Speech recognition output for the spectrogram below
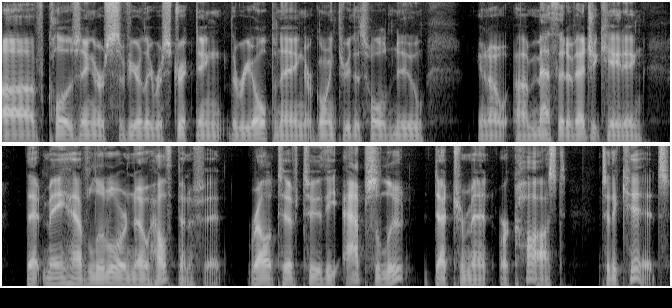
of closing or severely restricting the reopening or going through this whole new, you know, uh, method of educating that may have little or no health benefit relative to the absolute detriment or cost to the kids.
